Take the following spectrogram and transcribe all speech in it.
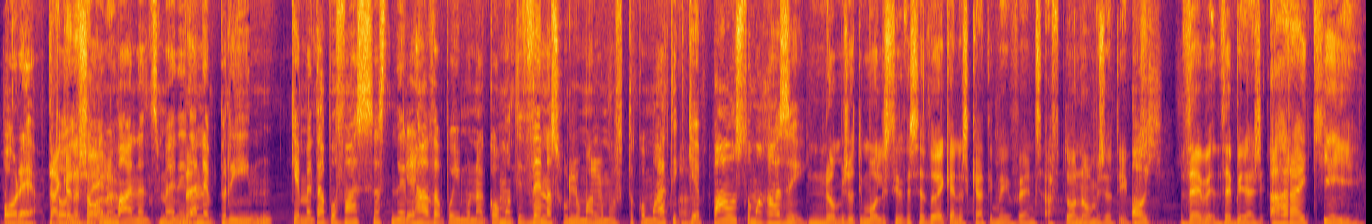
Ωραία. Τα το έκανες event όλα. management Ναι. ήταν πριν και μετά αποφάσισα στην Ελλάδα που ήμουν ακόμα ότι δεν ασχολούμαι άλλο με αυτό το κομμάτι και πάω στο μαγαζί. Νόμιζα ότι μόλις ήρθες εδώ έκανες κάτι με events. Αυτό νόμιζα ότι είπες. Όχι. Δεν, δεν πειράζει. Άρα εκεί.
